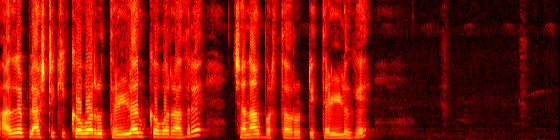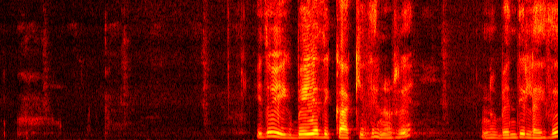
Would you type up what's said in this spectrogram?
ಆದರೆ ಪ್ಲಾಸ್ಟಿಕ್ಕಿಗೆ ಕವರು, ತೆಳ್ಳನ ಕವರ್ ಆದರೆ ಚೆನ್ನಾಗಿ ಬರ್ತಾವೆ ರೊಟ್ಟಿ ತೆಳ್ಳಗೆ. ಇದು ಈಗ ಬೇಯೋದಕ್ಕೆ ಹಾಕಿದ್ದೆ ನೋಡ್ರಿ. ಇನ್ನು ಬೆಂದಿಲ್ಲ ಇದು.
